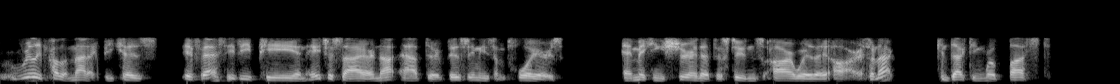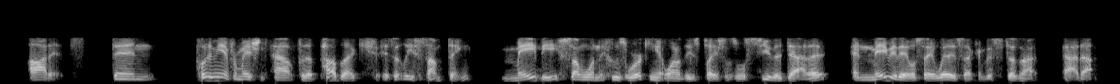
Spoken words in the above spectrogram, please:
really problematic because if SEVP and HSI are not out there visiting these employers and making sure that the students are where they are, if they're not conducting robust audits, then putting the information out for the public is at least something. Maybe someone who's working at one of these places will see the data and maybe they will say, wait a second, this does not add up.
